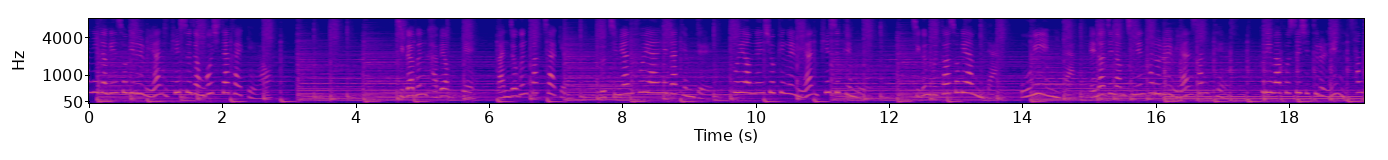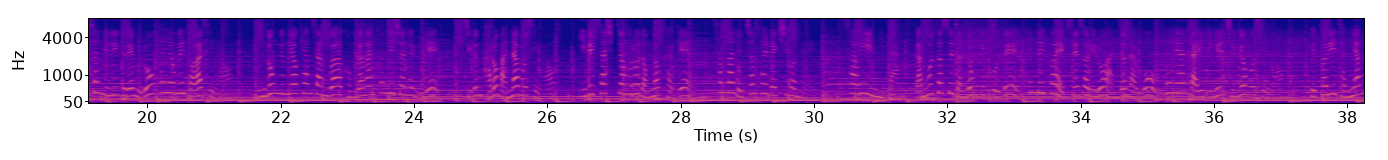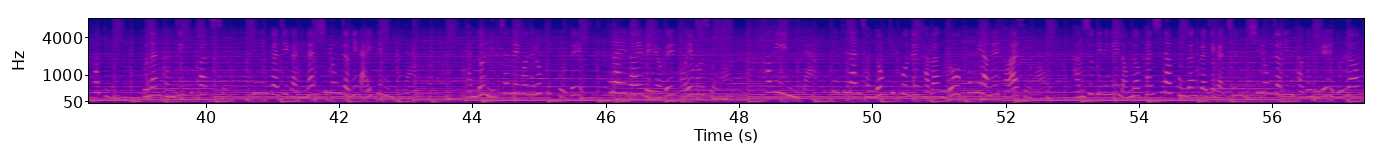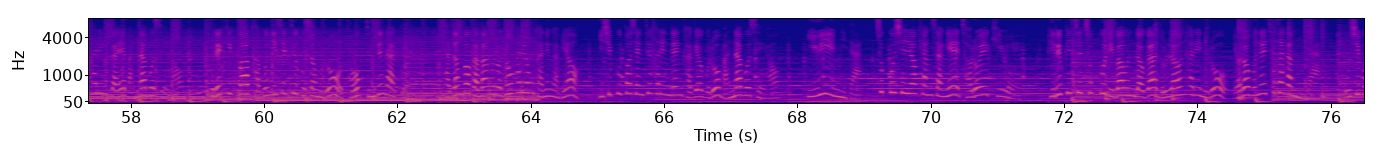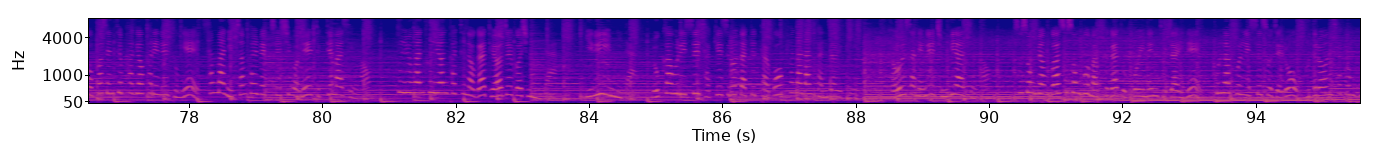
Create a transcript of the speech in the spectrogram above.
합리적인 소비를 위한 필수 정보 시작할게요. 지갑은 가볍게, 만족은 꽉차게, 놓치면 후회할 혜자템들, 후회 없는 쇼핑을 위한 필수템을 지금부터 소개합니다. 5위입니다. 에너지 넘치는 하루를 위한 선택. 프리마포스 시트룰린 3000mg으로 활력을 더하세요. 운동 능력 향상과 건강한 컨디션을 위해 지금 바로 만나보세요. 240점으로 넉넉하게 35,810원에 4위입니다. 랑모터스 전동 킥보드 핸들파 액세서리로 안전하고 편리한 라이딩을 즐겨보세요. 배터리 잔량 확인, 도난 방지 킥박스, 튜닝까지 가능한 실용적인 아이템입니다. 단돈 6,100원으로 킥보드, 트라이더의 매력을 더해보세요. 3위입니다. 튼튼한 전동 킥보드 가방으로 편리함을 더하세요. 방수 기능의 넉넉한 수납 공간까지 갖춘 실용적인 바구니를 놀라운 할인가에 만나보세요. 브레킥과 바구니 세트 구성으로 더욱 든든하게 자전거 가방으로도 활용 가능하며 29% 할인된 가격으로 만나보세요. 2위입니다. 축구 실력 향상의 절호의 기회. 비르피츠 축구 리바운더가 놀라운 할인으로 여러분을 찾아갑니다. 55% 파격 할인을 통해 32,870원에 득템하세요. 훌륭한 훈련 파트너가 되어줄 것입니다. 1위입니다. 로카우리스 자켓으로 따뜻하고 편안한 간절기. 겨울 산행을 준비하세요. 수송병과 수송부 마크가 돋보이는 디자인의 폴라폴리스 소재로 부드러운 선사합니다.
